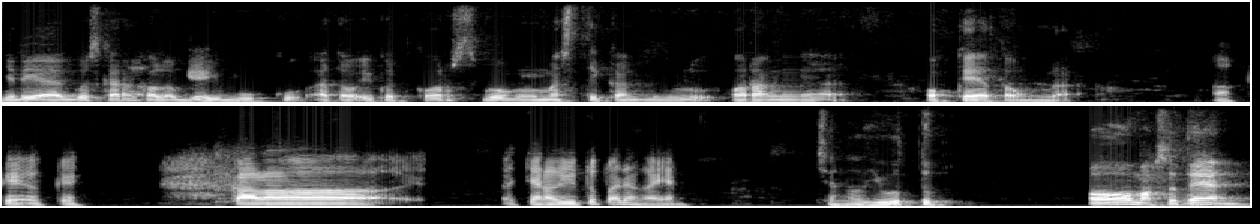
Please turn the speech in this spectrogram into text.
Jadi ya gue sekarang kalau beli buku atau ikut course, gue memastikan dulu orangnya oke okay atau enggak. Oke, okay, oke. Okay. Kalau channel YouTube ada nggak ya? Channel YouTube? Oh, maksudnya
